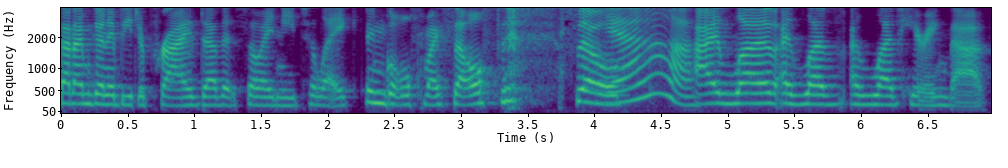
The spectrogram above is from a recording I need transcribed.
that I'm going to be deprived of it so I need to like engulf myself. so yeah. I love I love I love hearing that.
